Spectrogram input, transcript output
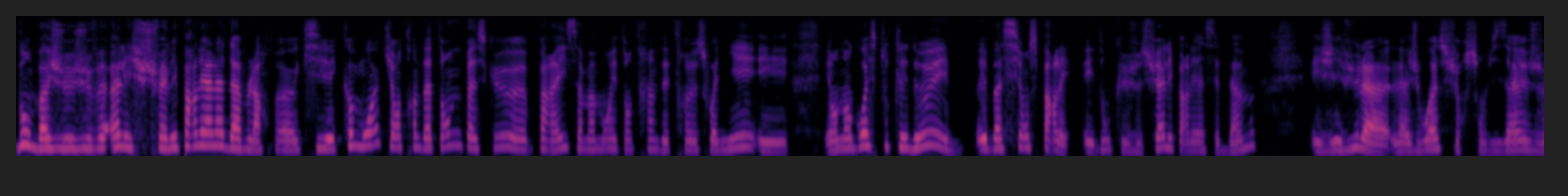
bon, bah je, vais aller, je vais aller parler à la dame là, euh, qui est comme moi, qui est en train d'attendre parce que pareil, sa maman est en train d'être soignée et, et on angoisse toutes les deux. Et, et bah si on se parlait. Et donc je suis allée parler à cette dame et j'ai vu la, joie sur son visage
